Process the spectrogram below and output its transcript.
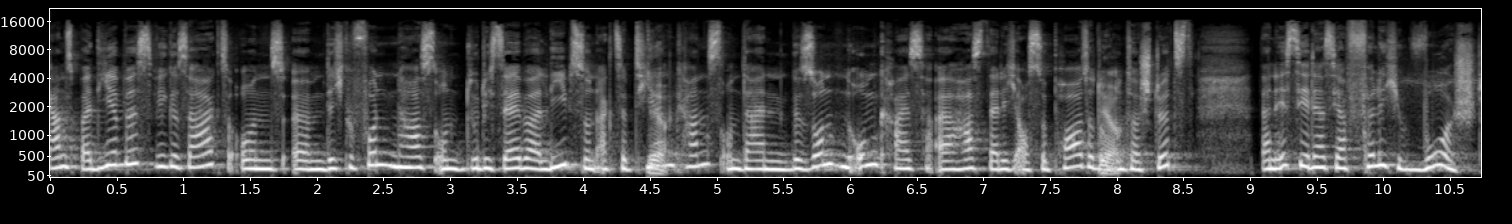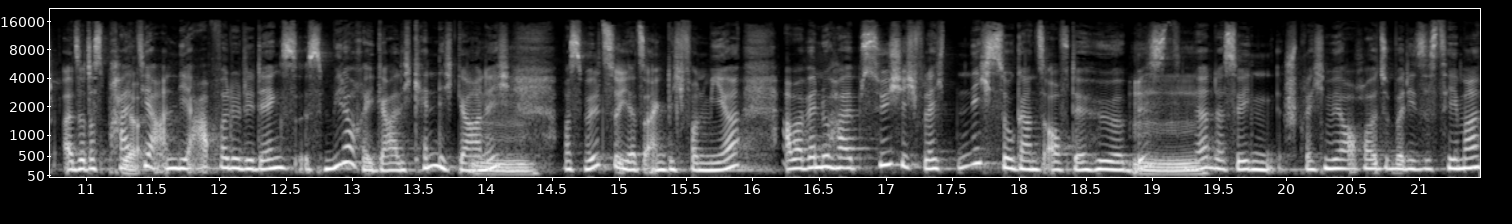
Ganz bei dir bist, wie gesagt, und ähm, dich gefunden hast und du dich selber liebst und akzeptieren Ja. kannst und deinen gesunden Umkreis äh, hast, der dich auch supportet Ja. und unterstützt, dann ist dir das ja völlig wurscht. Also das prallt ja, Ja. an dir ab, weil du dir denkst, ist mir doch egal, ich kenne dich gar nicht. Mhm. Was willst du jetzt eigentlich von mir? Aber wenn du halt psychisch vielleicht nicht so ganz auf der Höhe bist, Mhm. ne, deswegen sprechen wir auch heute über dieses Thema,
